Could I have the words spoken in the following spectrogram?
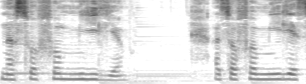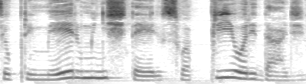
na sua família. A sua família é seu primeiro ministério, sua prioridade.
